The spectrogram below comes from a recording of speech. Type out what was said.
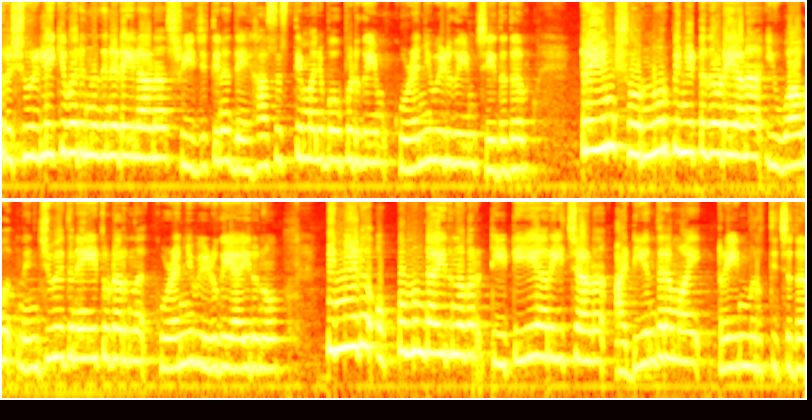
തൃശൂരിലേക്ക് വരുന്നതിനിടയിലാണ് ശ്രീജിത്തിന് ദേഹാസ്വസ്ഥ്യം അനുഭവപ്പെടുകയും കുഴഞ്ഞു വീഴുകയും ചെയ്തത്. ട്രെയിൻ ഷൊർണൂർ പിന്നിട്ടതോടെയാണ് യുവാവ് നെഞ്ചുവേദനയെ തുടർന്ന് കുഴഞ്ഞു വീഴുകയായിരുന്നു. പിന്നീട് ഒപ്പമുണ്ടായിരുന്നവർ ടി ടി അറിയിച്ചാണ് അടിയന്തരമായി ട്രെയിൻ നിർത്തിച്ചത്.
